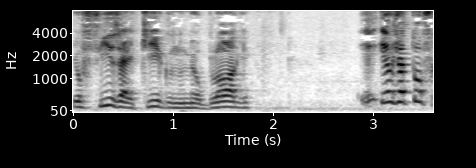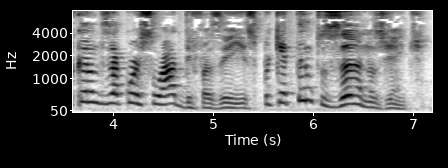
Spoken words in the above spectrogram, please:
eu fiz artigo no meu blog. Eu já estou ficando desacorçoado de fazer isso, porque é tantos anos, gente.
